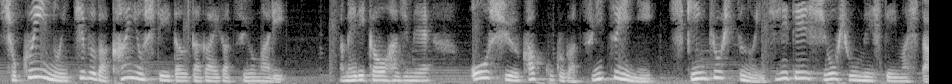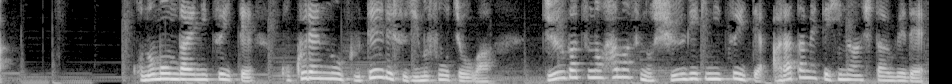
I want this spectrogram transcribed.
職員の一部が関与していた疑いが強まり、アメリカをはじめ欧州各国が次々に資金拠出の一時停止を表明していました。この問題について国連のグテーレス事務総長は10月のハマスの襲撃について改めて非難した上で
